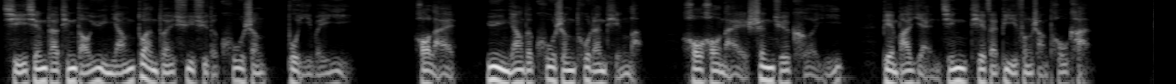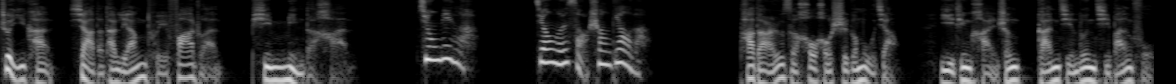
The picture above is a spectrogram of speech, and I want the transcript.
起先他听到玉娘断断续续的哭声，不以为意。后来玉娘的哭声突然停了，厚厚奶深觉可疑，便把眼睛贴在壁缝上偷看。这一看，吓得他两腿发软，拼命的喊：“救命啊！姜文嫂上吊了！”他的儿子厚厚是个木匠，一听喊声，赶紧抡起板斧，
